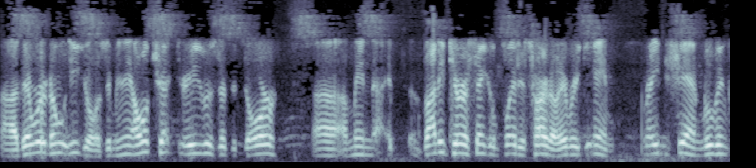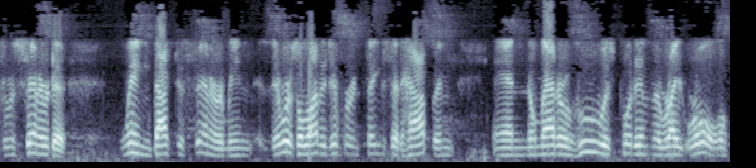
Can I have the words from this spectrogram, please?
uh, there were no egos. I mean, they all checked their egos at the door. Uh, I mean, Vladi Tarasenko played his heart out every game. Brayden Schenn moving from center to wing back to center. I mean, there was a lot of different things that happened, and no matter who was put in the right role,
